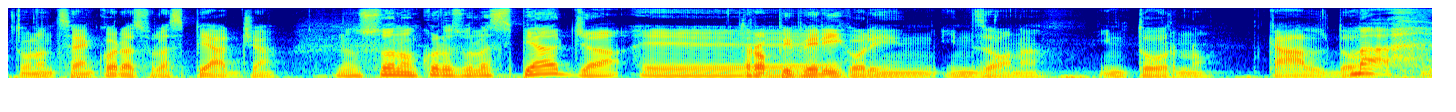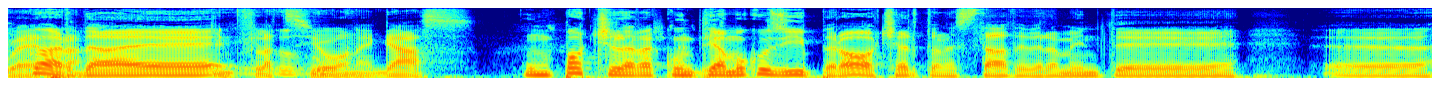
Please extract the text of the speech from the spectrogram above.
Tu non sei ancora sulla spiaggia? Non sono ancora sulla spiaggia e... Troppi pericoli in, in zona, intorno. Caldo, Ma guerra, guarda, è... inflazione, gas. Un po' ce la raccontiamo così, però certo è un'estate veramente eh,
